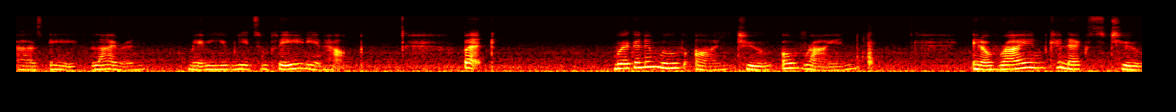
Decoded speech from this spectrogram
as a lyran maybe you need some pleiadian help. But we're going to move on to Orion. And Orion connects to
